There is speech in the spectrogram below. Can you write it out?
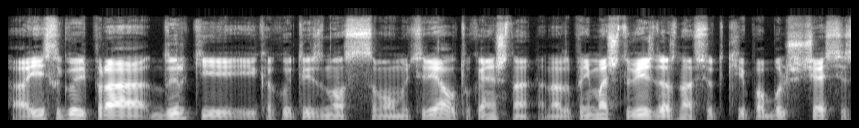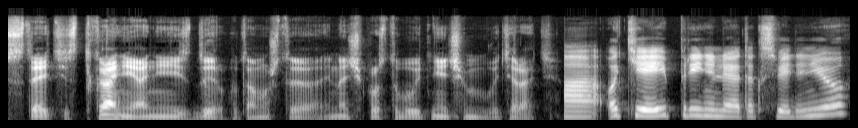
А если говорить про дырки и какой-то износ самого материала, то, конечно, надо понимать, что вещь должна все-таки по большей части состоять из ткани, а не из дыр, потому что иначе просто будет нечем вытирать. А, окей, приняли это к сведению сведению,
